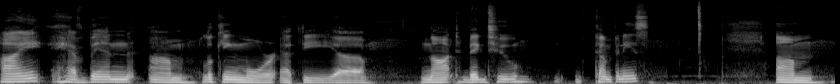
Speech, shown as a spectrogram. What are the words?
I have been um, looking more at the uh, not big two companies. Um,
